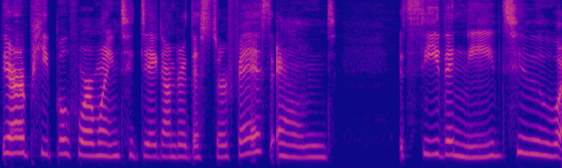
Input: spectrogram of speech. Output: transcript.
there are people who are wanting to dig under the surface and see the need to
